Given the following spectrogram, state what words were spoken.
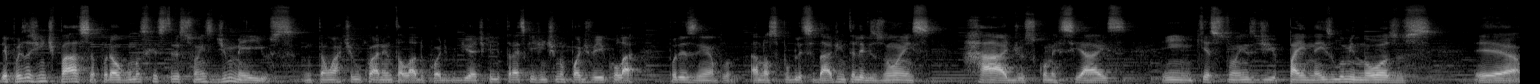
Depois a gente passa por algumas restrições de meios. Então, o artigo 40 lá do Código de Ética, ele traz que a gente não pode veicular, por exemplo, a nossa publicidade em televisões, rádios, comerciais, em questões de painéis luminosos, é,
